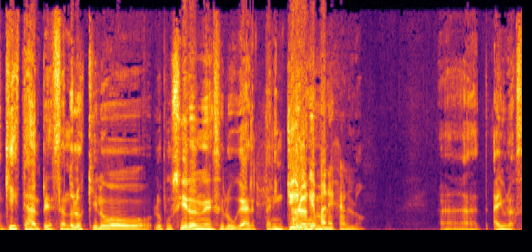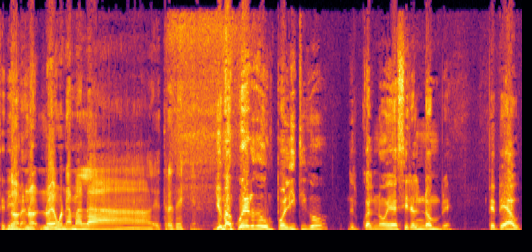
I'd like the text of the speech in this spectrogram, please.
¿qué, qué estaban pensando los que lo, lo pusieron en ese lugar tan Yo incómodo? creo que es manejarlo. Ah, hay una serie No, más. no, no es una mala estrategia. Yo me acuerdo de un político, del cual no voy a decir el nombre, Pepe Out,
